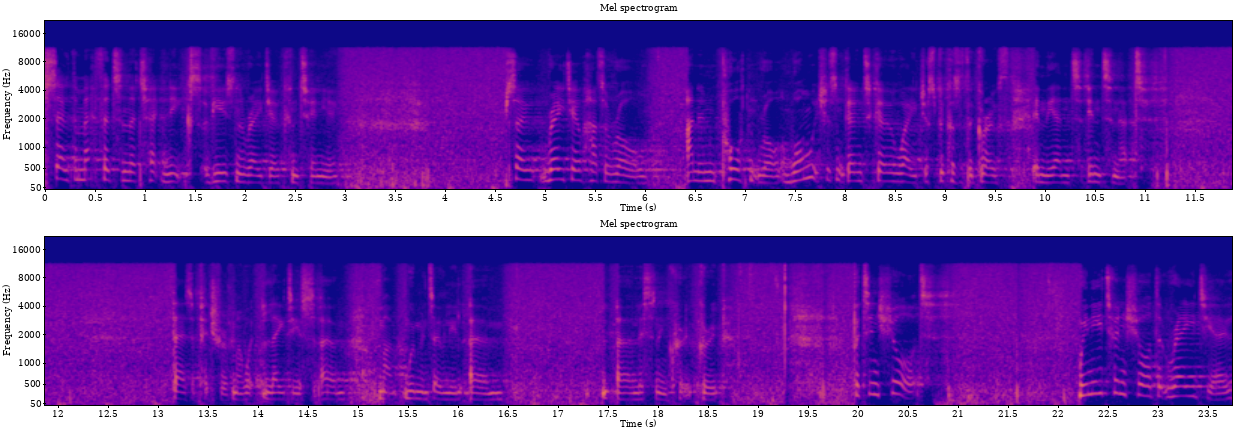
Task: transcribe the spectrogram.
So the methods and the techniques of using the radio continue. So radio has a role, an important role, and one which isn't going to go away just because of the growth in the internet. There's a picture of my ladies, um, my women's only um, uh, listening group. But in short, we need to ensure that radio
